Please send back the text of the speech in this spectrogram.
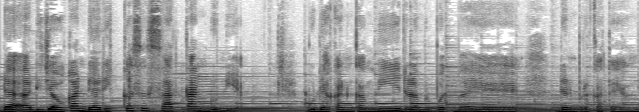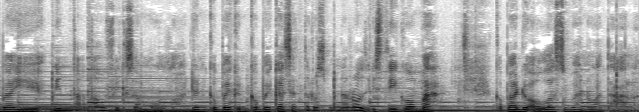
da, dijauhkan dari kesesatan dunia. Mudahkan kami dalam berbuat baik dan berkata yang baik. Minta taufik sama Allah dan kebaikan-kebaikan saya terus menerus istiqomah kepada Allah Subhanahu wa taala.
